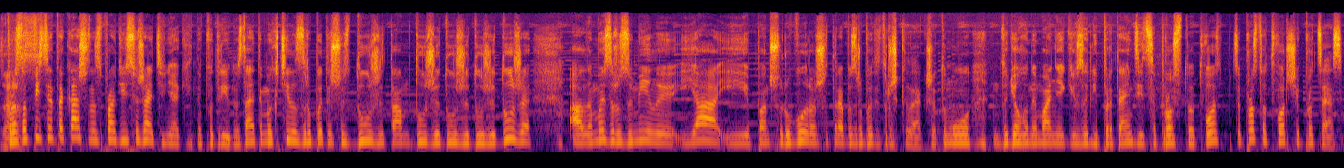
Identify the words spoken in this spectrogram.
Зараз Просто пісня така, що насправді і сюжетів ніяких не потрібно. Знаєте, ми хотіли зробити щось дуже там, дуже, дуже, дуже, дуже. Але ми зрозуміли, і я, і пан Шурубура, що треба зробити трошки легше. Тому до нього немає ніяких взагалі претензій. Це просто тво- це просто творчий процес.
